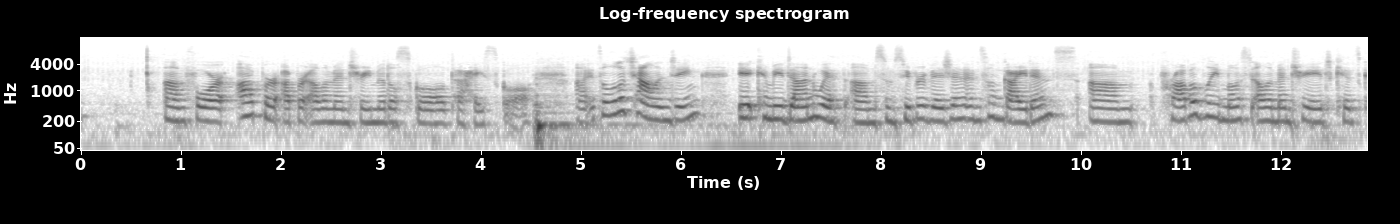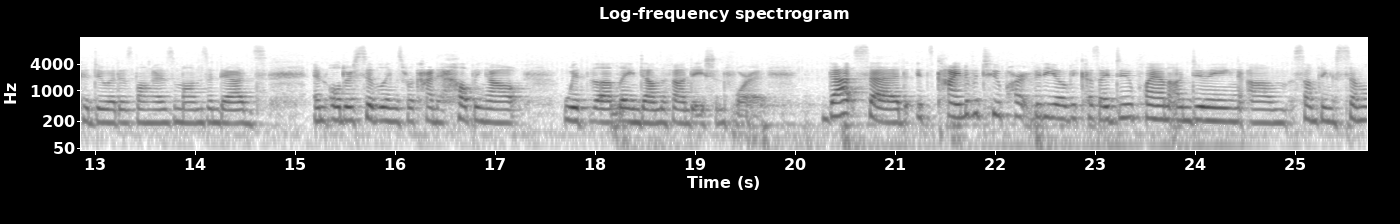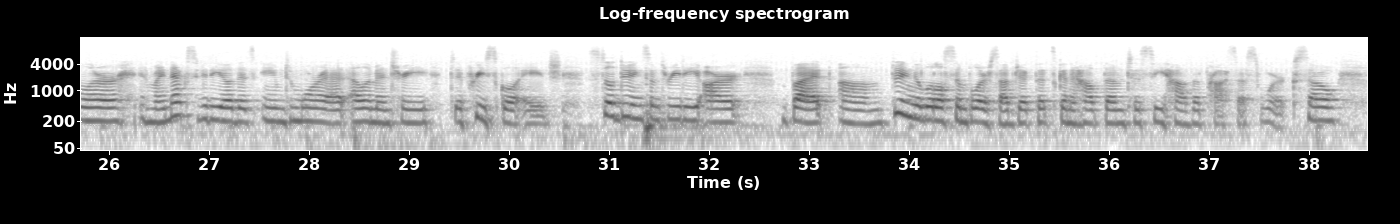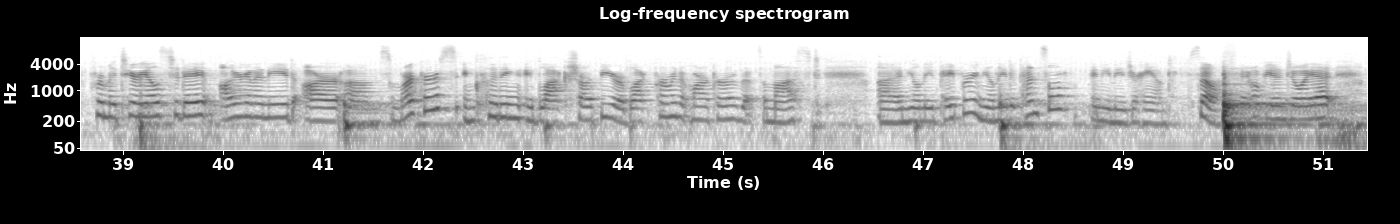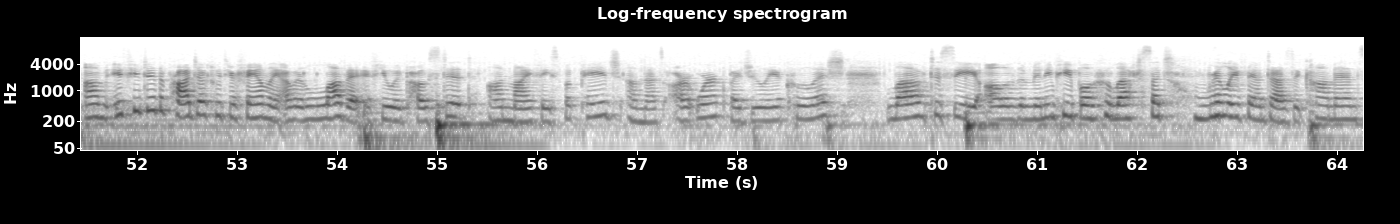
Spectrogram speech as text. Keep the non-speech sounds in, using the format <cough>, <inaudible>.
um, for upper, upper elementary, middle school to high school. Uh, it's a little challenging. It can be done with um, some supervision and some guidance. Um, probably most elementary age kids could do it as long as moms and dads and older siblings were kind of helping out with uh, laying down the foundation for it. That said, it's kind of a two-part video because I do plan on doing um, something similar in my next video that's aimed more at elementary to preschool age. Still doing some 3D art, but um, doing a little simpler subject that's going to help them to see how the process works. So for materials today, all you're going to need are um, some markers, including a black Sharpie or a black permanent marker, that's a must. Uh, and you'll need paper and you'll need a pencil and you need your hand. So I hope you enjoy it. Um, if you do the project with your family, I would love it if you would post it on my Facebook page. Um, that's artwork by Julia Kulish. Love to see all of the many people who left such really fantastic comments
